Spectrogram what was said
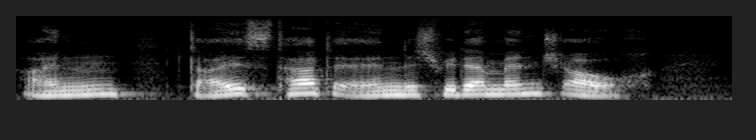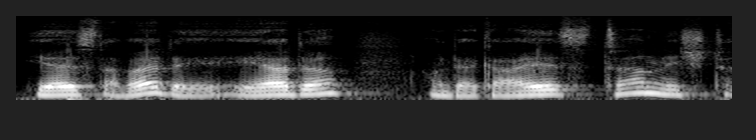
einen Geist hat, ähnlich wie der Mensch auch. Hier ist aber die Erde und der Geist nicht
